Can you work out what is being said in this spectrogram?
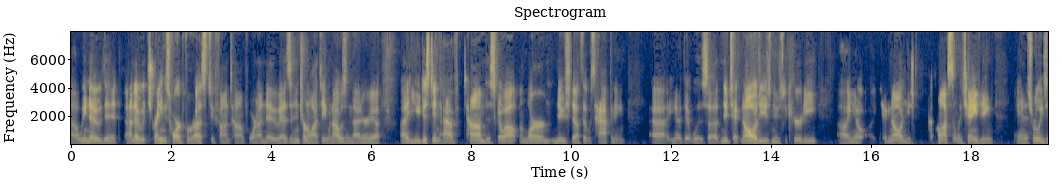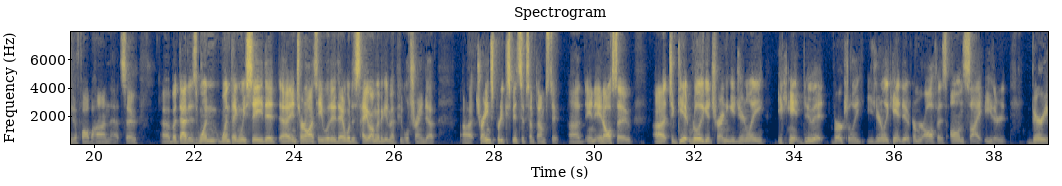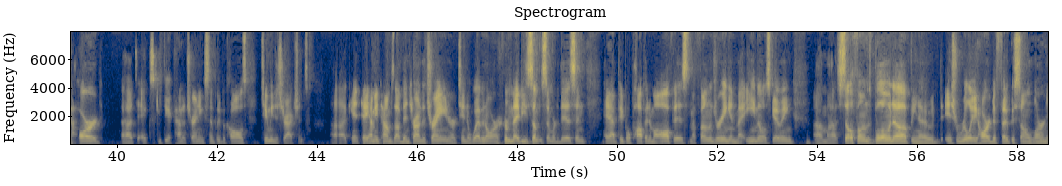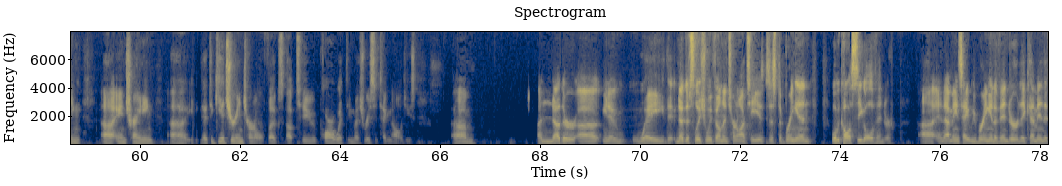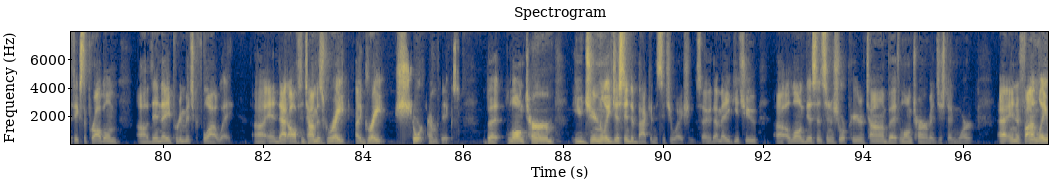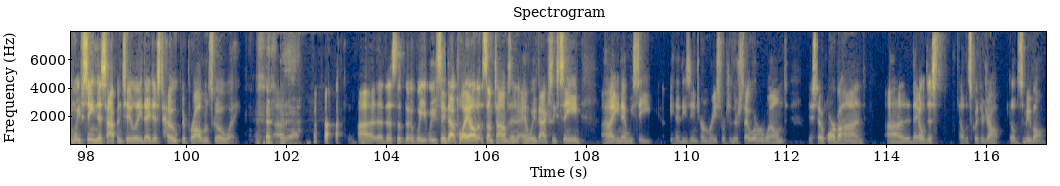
Uh, we know that I know training is hard for us to find time for, and I know as an internal IT when I was in that area, uh, you just didn't have time to just go out and learn new stuff that was happening. Uh, you know, that was uh, new technologies, new security. Uh, you know, technology is constantly changing, and it's really easy to fall behind that. So, Uh, but that is one one thing we see that uh, internal IT will do. They will just, hey, I'm going to get my people trained up. Uh, training's pretty expensive sometimes too, uh, and and also uh, to get really good training, you generally you can't do it virtually. You generally can't do it from your office on site either. Very hard uh, to execute that kind of training simply because too many distractions. I can't tell you how many times I've been trying to train or attend a webinar or maybe something similar to this and have people pop into my office, my phone's ringing, my email's going, uh, my cell phone's blowing up. You know, it's really hard to focus on learning uh, and training uh, you know, to get your internal folks up to par with the most recent technologies. Um, another, uh, you know, way that another solution we found in internal IT is just to bring in what we call a seagull vendor. Uh, and that means, hey, we bring in a vendor, they come in, they fix the problem, uh, then they pretty much fly away. Uh, and that oftentimes is great, a great short term fix. But long term, you generally just end up back in the situation. So that may get you uh, a long distance in a short period of time, but long term, it just didn't work. Uh, and then finally, and we've seen this happen too, Lee, they just hope the problems go away. Uh, yeah. uh, this the, the, we we've seen that play out sometimes, and, and we've actually seen, uh, you know, we see you know these internal resources they're so overwhelmed they're so far behind uh, they'll just they'll just quit their job. They'll just move on.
